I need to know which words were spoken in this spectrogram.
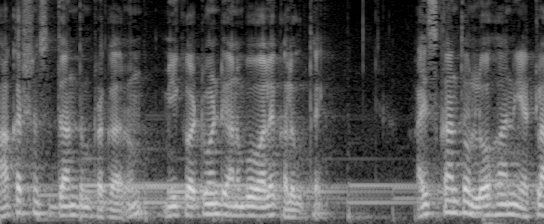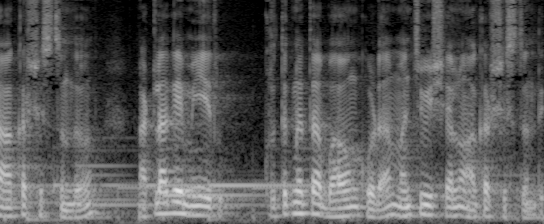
ఆకర్షణ సిద్ధాంతం ప్రకారం మీకు అటువంటి అనుభవాలే కలుగుతాయి. అయస్కాంతం లోహాన్ని ఎట్లా ఆకర్షిస్తుందో అట్లాగే మీరు కృతజ్ఞత భావం కూడా మంచి విషయాలను ఆకర్షిస్తుంది.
